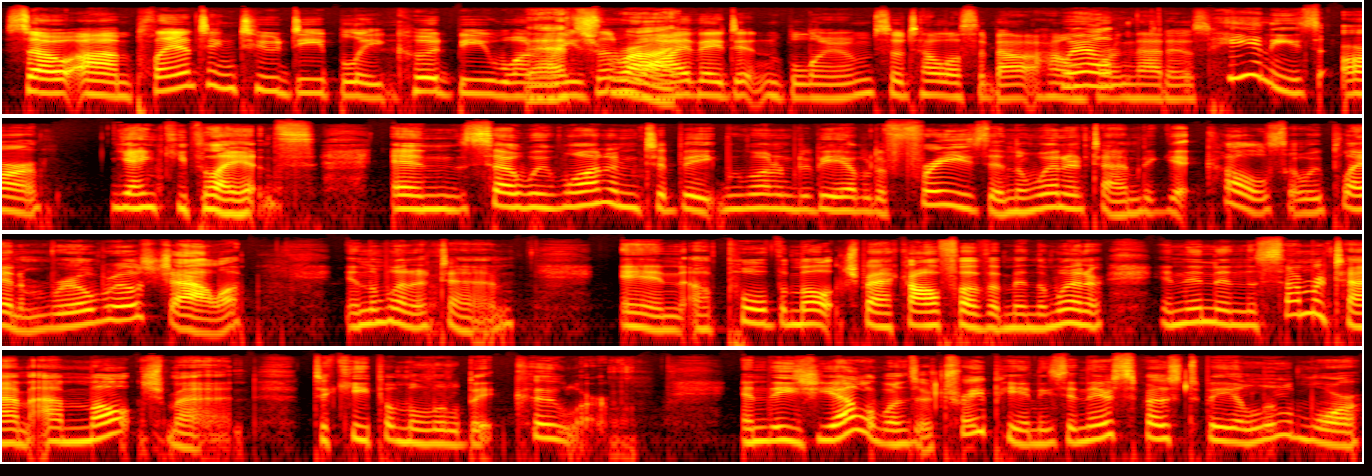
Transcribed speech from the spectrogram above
So um, planting too deeply could be one That's reason right. why they didn't bloom. So tell us about how Well, important that is. Peonies are Yankee plants, and so we want them to be we want them to be able to freeze in the wintertime to get cold. So we plant them real, real shallow in the wintertime and uh, pull the mulch back off of them in the winter. And then in the summertime, I mulch mine to keep them a little bit cooler. And these yellow ones are tree peonies, and they're supposed to be a little more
